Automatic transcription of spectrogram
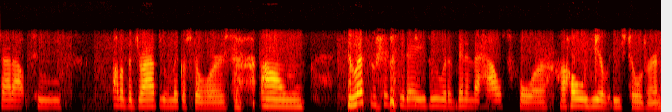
shout out to all of the drive-through liquor stores. Um, in less than 60 days, we would have been in the house for a whole year with these children.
